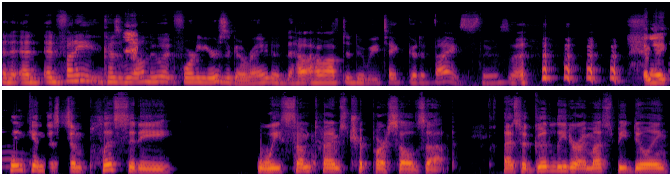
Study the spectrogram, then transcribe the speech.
and and and funny because we all knew it 40 years ago, right? And how, how often do we take good advice? There's a and I think in the simplicity, we sometimes trip ourselves up. As a good leader, I must be doing.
